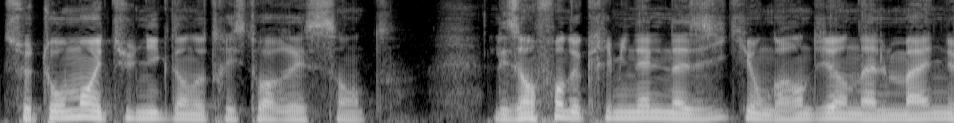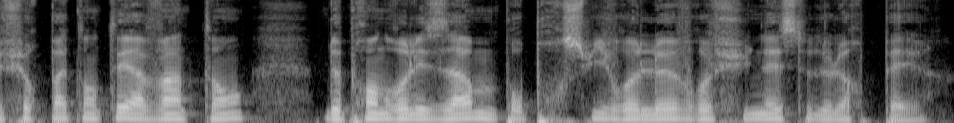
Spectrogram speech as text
Ce tourment est unique dans notre histoire récente. Les enfants de criminels nazis qui ont grandi en Allemagne ne furent pas tentés à vingt ans de prendre les armes pour poursuivre l'œuvre funeste de leur père.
